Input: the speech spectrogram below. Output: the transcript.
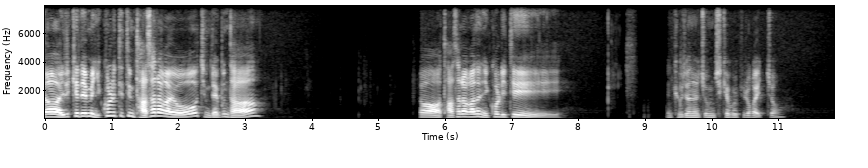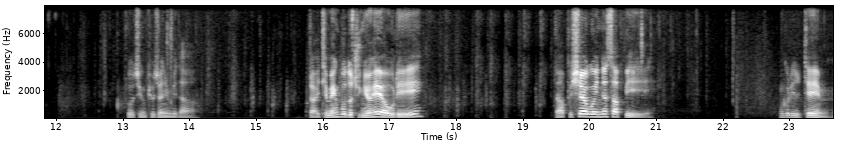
자, 이렇게 되면 이퀄리티 팀 다 살아가요. 지금 네 분 다. 자, 다 살아가는 이퀄리티. 교전을 좀 지켜볼 필요가 있죠? 또 지금 교전입니다. 자, 이 팀의 행보도 중요해요, 우리. 자, 푸시하고 있는 사비. 한글이 1팀.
